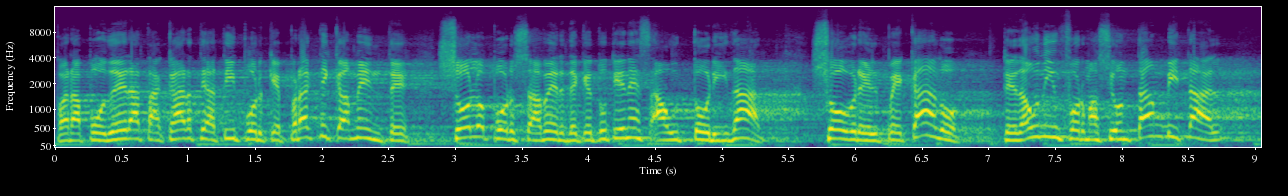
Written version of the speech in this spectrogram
para poder atacarte a ti, porque prácticamente solo por saber de que tú tienes autoridad sobre el pecado, te da una información tan vital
